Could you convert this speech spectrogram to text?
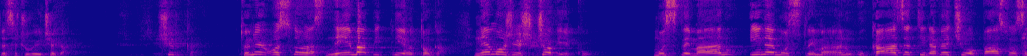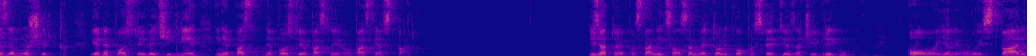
Da se čuvaju čega? Širka. To ne osnovna, nema bitnije od toga. Ne možeš čovjeku muslimanu i nemuslimanu ukazati na veću opasnost sa zemljom širka. Jer ne postoji veći grije i ne, pas, ne postoji opasnija, opasnija stvar. I zato je poslanik sa osaname toliko posvetio znači brigu ovo je li ovoj stvari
